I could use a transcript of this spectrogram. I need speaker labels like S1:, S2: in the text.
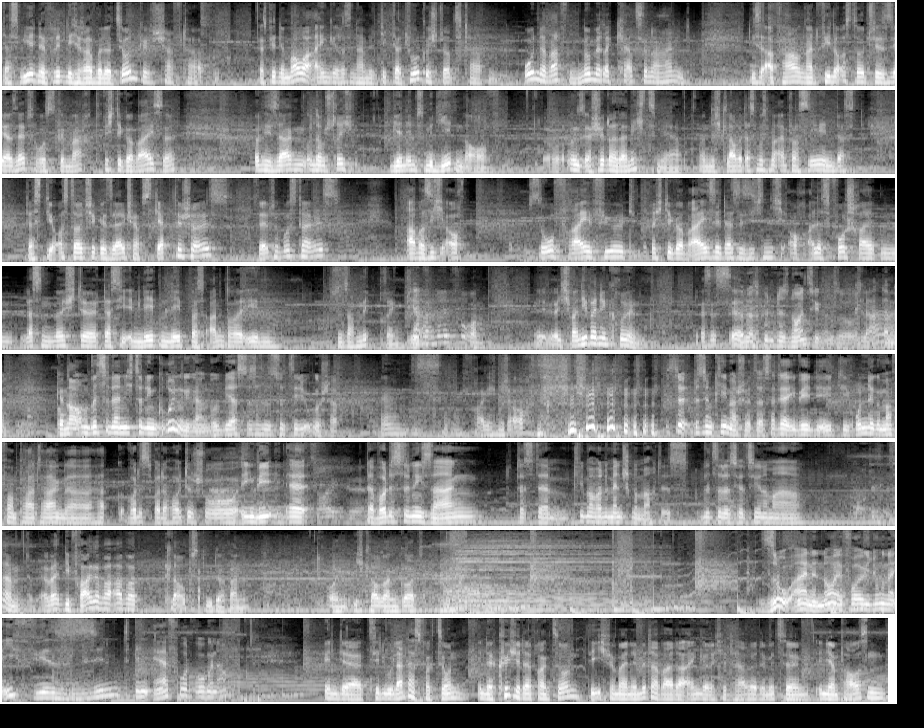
S1: dass wir eine friedliche Revolution geschafft haben, dass wir die Mauer eingerissen haben, die Diktatur gestürzt haben, ohne Waffen, nur mit der Kerze in der Hand. Diese Erfahrung hat viele Ostdeutsche sehr selbstbewusst gemacht, richtigerweise. Und die sagen unterm Strich, wir nehmen es mit jedem auf. Uns erschüttert da nichts mehr. Und ich glaube, das muss man einfach sehen, dass, dass die ostdeutsche Gesellschaft skeptischer ist, selbstbewusster ist, aber sich auch so frei fühlt, richtigerweise, dass sie sich nicht auch alles vorschreiben lassen möchte, dass sie ein Leben lebt, was andere ihnen sozusagen mitbringen. Ja, beim neuen Forum. Ich war nie bei den Grünen.
S2: Das ist ähm, das Bündnis 90 und so
S1: klar.
S2: damit.
S1: Genau.
S2: Warum bist du denn nicht zu den Grünen gegangen? Wie hast du das denn zur CDU geschafft?
S1: Ja, das frage ich mich auch.
S2: bist, du, bist du ein Klimaschützer? Das hat ja irgendwie die, die Runde gemacht vor ein paar Tagen. Da hat, wolltest du bei der Heute-Show irgendwie, äh, da wolltest du nicht sagen, dass der Klimawandel menschengemacht ist. Willst du das jetzt hier nochmal
S1: das ist er. Aber die Frage war aber, glaubst du daran? Und ich glaube an Gott.
S2: So, eine neue Folge Jung Naiv. Wir sind in Erfurt, wo genau?
S1: In der CDU-Landtagsfraktion, in der Küche der Fraktion, die ich für meine Mitarbeiter eingerichtet habe, damit sie in ihren Pausen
